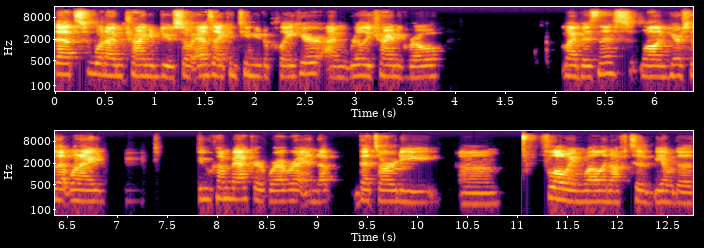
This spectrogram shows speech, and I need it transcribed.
that's what I'm trying to do. So as I continue to play here, I'm really trying to grow my business while I'm here, so that when I do come back or wherever I end up, that's already um, flowing well enough to be able to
